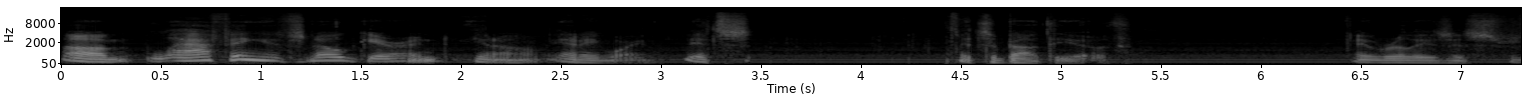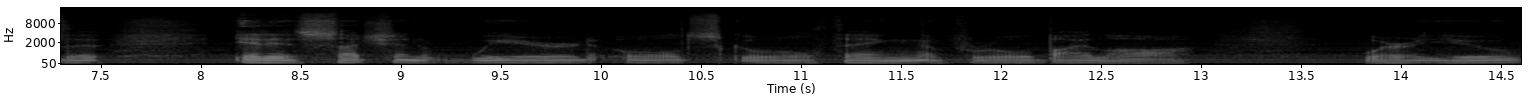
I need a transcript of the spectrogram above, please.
Um, laughing is no guarantee, you know. Anyway, it's it's about the oath. It really is. It's the, it is such a weird, old school thing of rule by law, where you,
